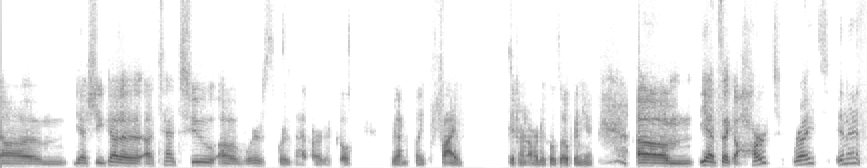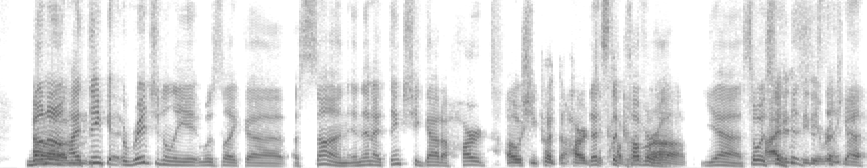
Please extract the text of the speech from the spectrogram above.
um yeah she got a, a tattoo of where's where's that article? We got like five different articles open here. Um yeah it's like a heart right in it No, no, I Um, think originally it was like a, a sun, and then I think she got a heart. oh she put the heart That's to the cover, cover it up. Yeah, so it's, I didn't it's see the just like a,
